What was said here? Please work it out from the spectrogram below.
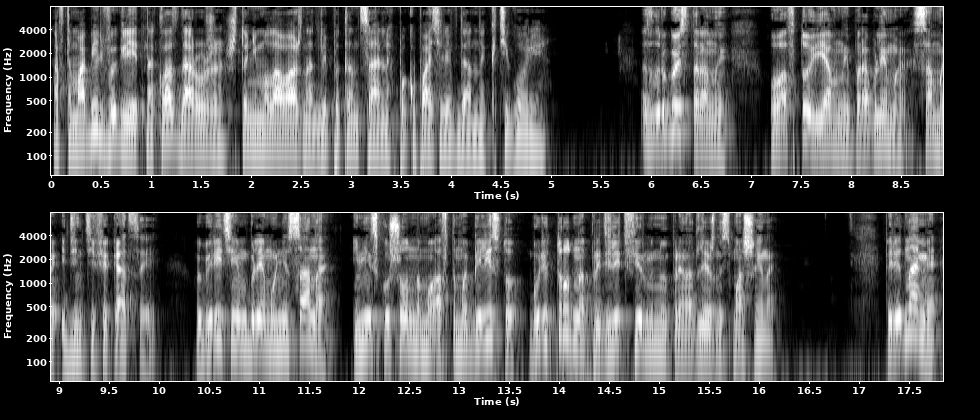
Автомобиль выглядит на класс дороже, что немаловажно для потенциальных покупателей в данной категории. С другой стороны, у авто явные проблемы с самоидентификацией. Уберите эмблему Nissan, и неискушенному автомобилисту будет трудно определить фирменную принадлежность машины. Перед нами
